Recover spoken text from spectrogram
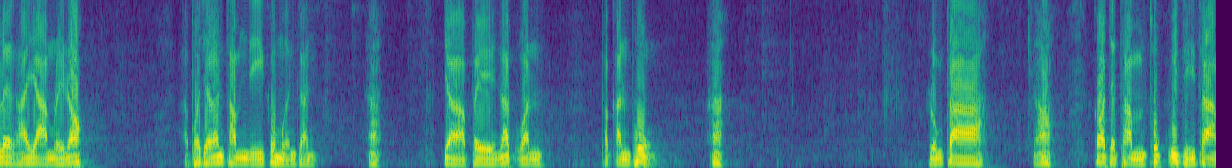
เลิกหายามเลยเนาะเพราะฉะนั้นทำดีก็เหมือนกันอย่าไปนัดวันประกันพุ่งหลวงตาเนาะ ก็จะทำทุกวิถีทาง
